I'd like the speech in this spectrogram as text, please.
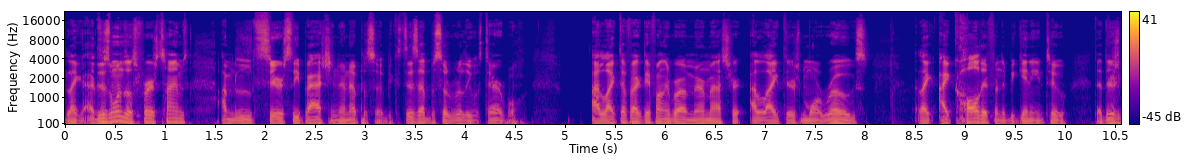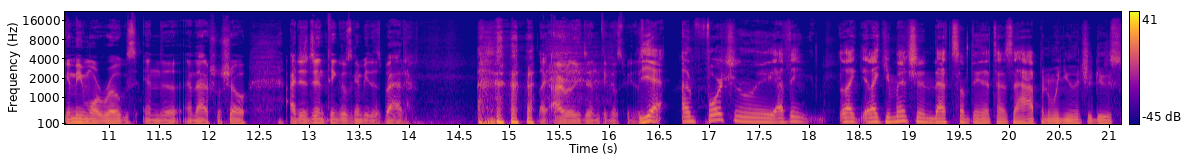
Like uh, this is one of those first times I'm seriously bashing an episode because this episode really was terrible. I like the fact they finally brought a Mirror Master. I like there's more rogues. Like I called it from the beginning too that there's gonna be more rogues in the in the actual show. I just didn't think it was gonna be this bad. like I really didn't think it was this. Yeah, unfortunately, I think like like you mentioned, that's something that tends to happen when you introduce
